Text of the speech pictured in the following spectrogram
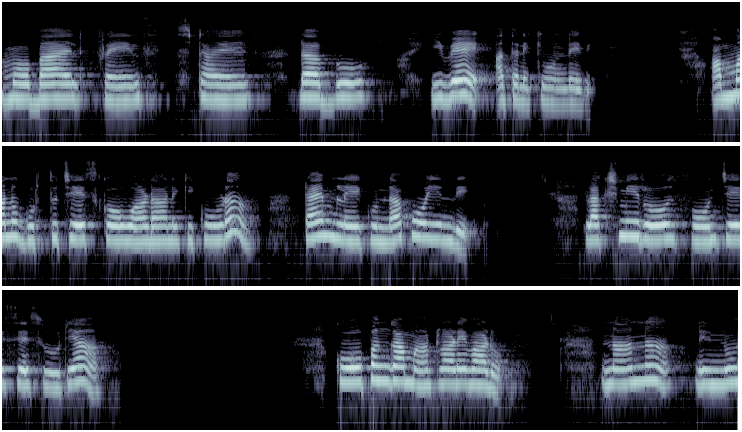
మొబైల్, ఫ్రెండ్స్, స్టైల్, డబ్బు ఇవే అతనికి ఉండేవి. అమ్మను గుర్తు చేసుకోవడానికి కూడా టైం లేకుండా పోయింది. లక్ష్మి రోజు ఫోన్ చేసే సూర్య కోపంగా మాట్లాడేవాడు. నాన్న నిన్ను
